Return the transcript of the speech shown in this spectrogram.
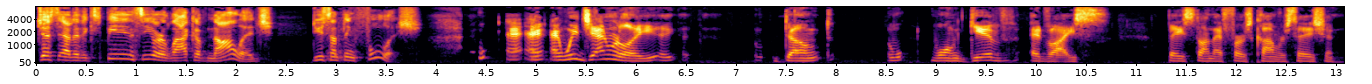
just out of expediency or lack of knowledge do something foolish. and, and we generally uh, don't won't give advice based on that first conversation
